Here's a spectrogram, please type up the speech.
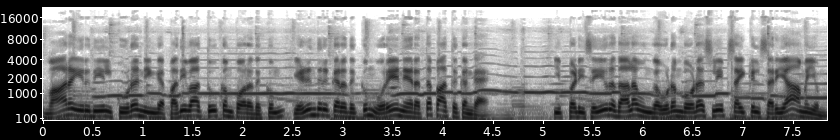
வார இறுதியில் கூட நீங்க பதிவா தூக்கம் போறதுக்கும் எழுந்திருக்கிறதுக்கும் ஒரே நேரத்தை பாத்துக்கங்க இப்படி செய்யறதால உங்க உடம்போட ஸ்லீப் சைக்கிள் சரியா அமையும்.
